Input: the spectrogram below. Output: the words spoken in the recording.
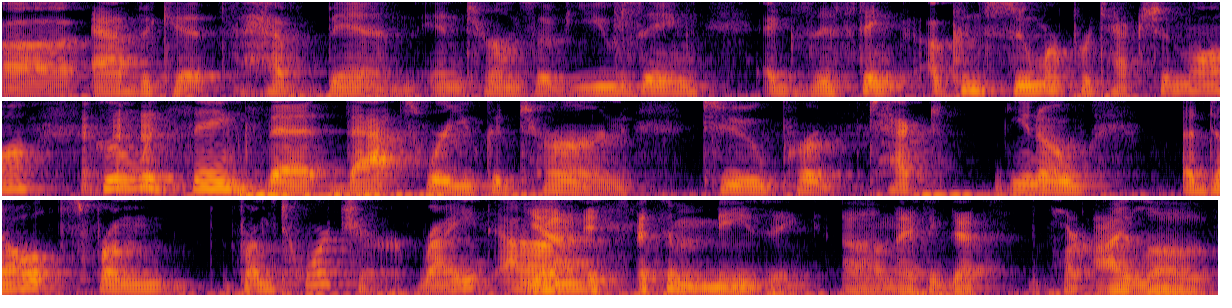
uh, advocates have been in terms of using existing a consumer protection law. Who would think that that's where you could turn to protect, you know, adults from from torture, right? Um, yeah, it's it's amazing. Um, I think that's the part I love.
